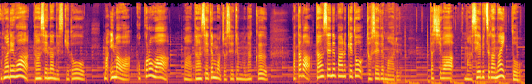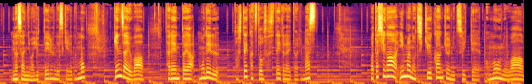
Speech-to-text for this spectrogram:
生まれは男性なんですけど、まあ、今は心はまあ男性でも女性でもなくまたは男性でもあるけど女性でもある。私はまあ性別がないと皆さんには言っているんですけれども現在はタレントやモデルとして活動させていただいております。私が今の地球環境について思うのは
